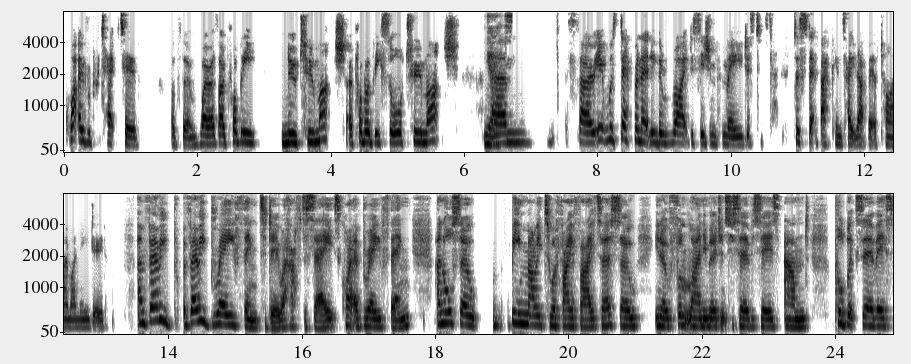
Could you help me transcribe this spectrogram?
quite overprotective of them. Whereas I probably knew too much. I probably saw too much. Yes. Um, so it was definitely the right decision for me just to, to step back and take that bit of time I needed. And very, very brave thing to do, I have to say. It's quite a brave thing. And also being married to a firefighter. So, you know, frontline emergency services and public service,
